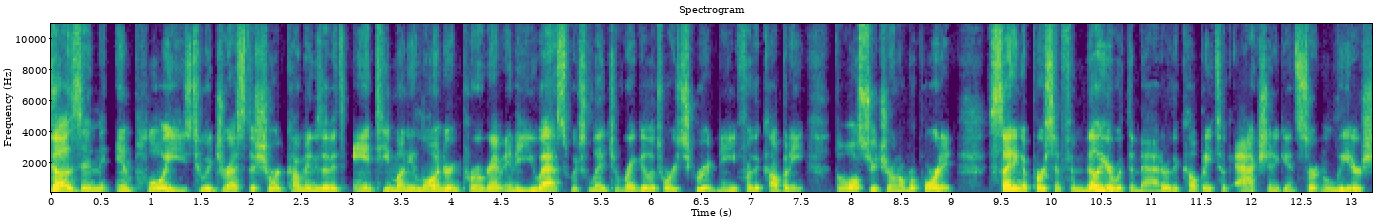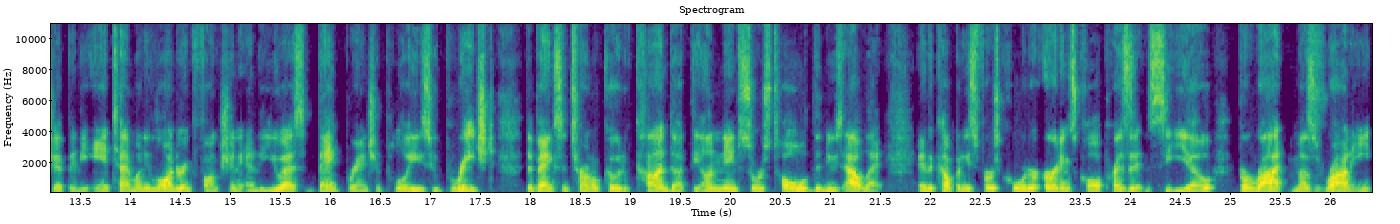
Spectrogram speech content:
dozen employees to address the shortcomings of its anti money laundering program in the U.S., which led to regulatory scrutiny for the company, the Wall Street Journal reported. Citing a person familiar with the matter, the company took action against certain leadership in the anti money laundering function and the U.S. bank branch employees who breached the bank's internal code of conduct, the unnamed source told the news outlet. In the company's first quarter earnings call, President and CEO Bharat Masrani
